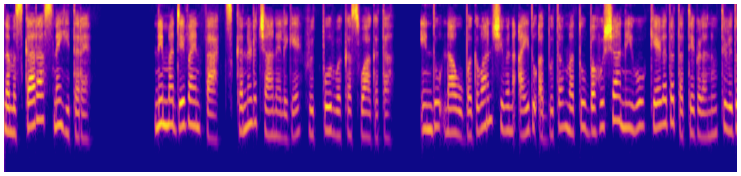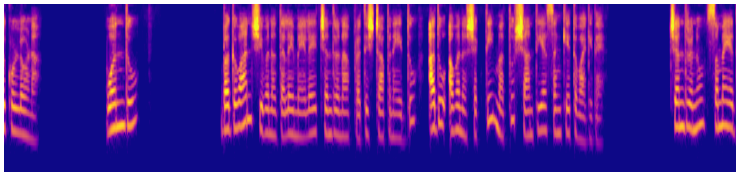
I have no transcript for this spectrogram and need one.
ನಮಸ್ಕಾರ ಸ್ನೇಹಿತರೆ. ನಿಮ್ಮ ಡಿವೈನ್ ಫ್ಯಾಕ್ಟ್ಸ್ ಕನ್ನಡ ಚಾನೆಲ್ಗೆ ಹೃತ್ಪೂರ್ವಕ ಸ್ವಾಗತ. ಇಂದು ನಾವು ಭಗವಾನ್ ಶಿವನ ಐದು ಅದ್ಭುತ ಮತ್ತು ಬಹುಶಃ ನೀವು ಕೇಳದ ತಥ್ಯಗಳನ್ನು ತಿಳಿದುಕೊಳ್ಳೋಣ. ಒಂದು, ಭಗವಾನ್ ಶಿವನ ತಲೆ ಮೇಲೆ ಚಂದ್ರನ ಪ್ರತಿಷ್ಠಾಪನೆ ಇದ್ದು, ಅದು ಅವನ ಶಕ್ತಿ ಮತ್ತು ಶಾಂತಿಯ ಸಂಕೇತವಾಗಿದೆ. ಚಂದ್ರನು ಸಮಯದ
